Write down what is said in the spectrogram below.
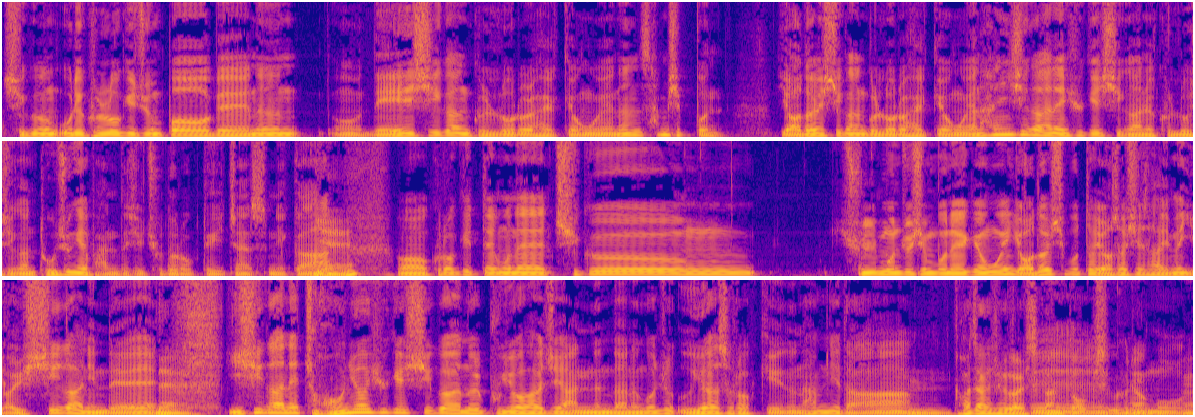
지금 우리 근로기준법에는 어 4시간 근로를 할 경우에는 30분 8시간 근로를 할 경우에는 1시간의 휴게 시간을 근로시간 도중에 반드시 주도록 돼 있지 않습니까? 예. 어, 그렇기 때문에 지금 질문 주신 분의 경우에 8시부터 6시 사이면 10시간인데 네. 이 시간에 전혀 휴게 시간을 부여하지 않는다는 건 좀 의아스럽기는 합니다. 음, 화장실 갈 시간도 예, 없이 그냥 뭐 예,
